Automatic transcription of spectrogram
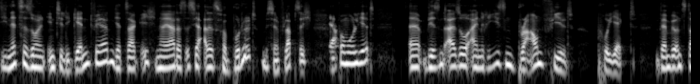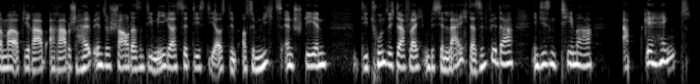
die Netze sollen intelligent werden. Jetzt sage ich, naja, das ist ja alles verbuddelt, ein bisschen flapsig ja. formuliert. Äh, wir sind also ein riesen Brownfield Projekt. Wenn wir uns dann mal auf die arabische Halbinsel schauen, da sind die Megacities, die aus dem, aus dem Nichts entstehen, die tun sich da vielleicht ein bisschen leichter. Sind wir da in diesem Thema abgehängt?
